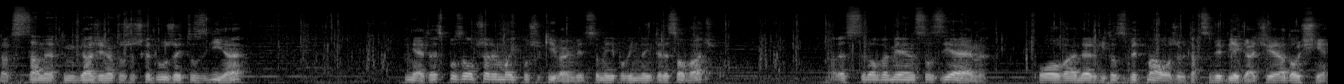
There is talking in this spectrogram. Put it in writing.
Tak stanę w tym gazie na troszeczkę dłużej, to zginę. Nie, to jest poza obszarem moich poszukiwań, więc to mnie nie powinno interesować. Ale surowe mięso zjem. Połowa energii to zbyt mało, żeby tak sobie biegać radośnie.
